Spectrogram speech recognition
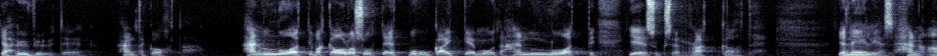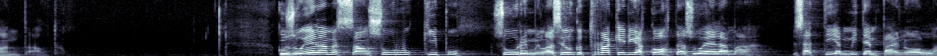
ja hyvyyteen häntä kohtaan. Hän luotti, vaikka olosuhteet puhuu kaikkea muuta, hän luotti Jeesuksen rakkauteen. Ja neljäs, hän antautui. Kun sun elämässä on suru, kipu suurimmillaan, silloin kun tragedia kohtaa sun elämää, ja sä et tiedä miten päin olla,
